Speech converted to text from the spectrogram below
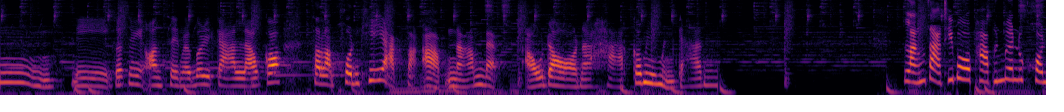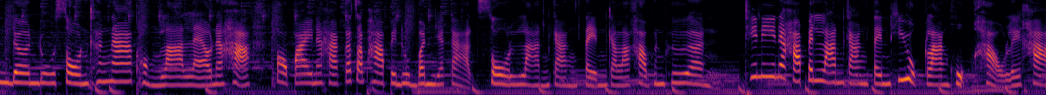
นนี่ก็จะมีออนเซนไว้บริการ แล้วก็สำหรับคนที่อยากจะอาบน้ำแบบ outdoor นะคะ ก็มีเหมือนกัน หลังจากที่โบพาเพื่อนๆทุกคนเดินดูโซนข้างหน้าของลานแล้วนะคะ ต่อไปนะคะก็จะพาไปดูบรรยากาศโซนลานกลางเต็นท์กันละค่ะเพื่อนๆ ที่นี่นะคะเป็นลานกลางเต็นท์ที่อยู่กลางหุบเขาเลยค่ะ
